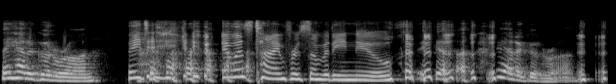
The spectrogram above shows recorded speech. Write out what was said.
they had a good run. They did. it was time for somebody new. yeah, he had a good run.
